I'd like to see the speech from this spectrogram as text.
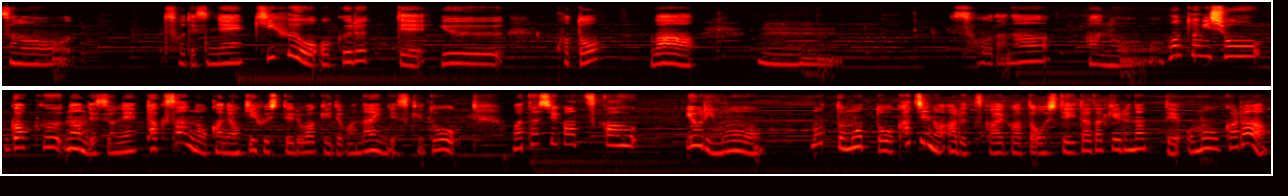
その、そうですね、寄付を送るっていうことは、うん、そうだな。あの、本当に少額なんですよね。たくさんのお金を寄付してるわけではないんですけど、私が使うよりも、もっともっと価値のある使い方をしていただけるなって思うから、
